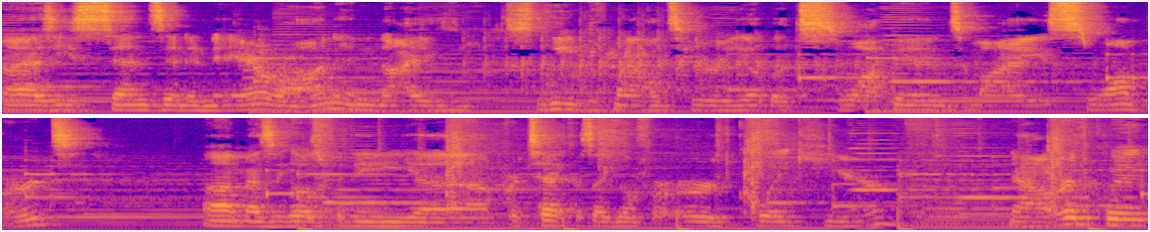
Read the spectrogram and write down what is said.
uh, as he sends in an Aron, and I lead with my Altaria, but swap into my Swampert um, as it goes for the uh, Protect as I go for Earthquake here. Now, Earthquake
